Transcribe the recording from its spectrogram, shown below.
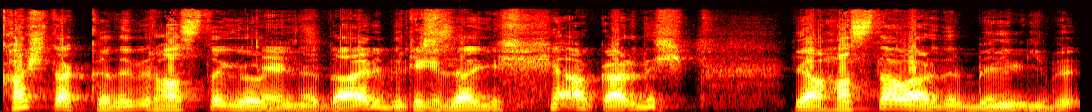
Kaç dakikada bir hasta gördüğüne Evet. dair bir çizelge. Ya kardeşim ya hasta vardır benim gibi.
